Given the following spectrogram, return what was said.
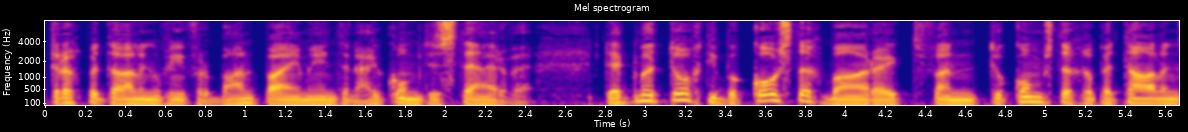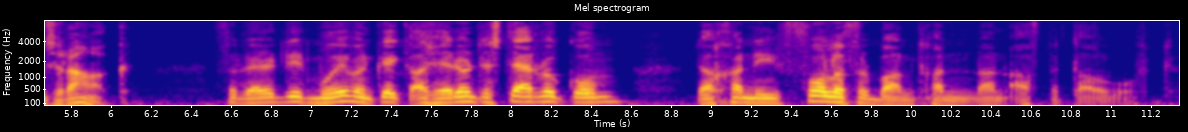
terugbetaling van die verbandpaaiement en hy kom te sterwe. Dit moet tog die bekostigbaarheid van toekomstige betalings raak. Verduidelik dit mooi want kyk as hy nou te sterwe kom, dan gaan die volle verband gaan dan afbetaal word.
